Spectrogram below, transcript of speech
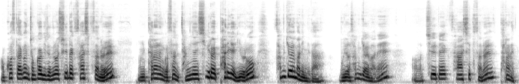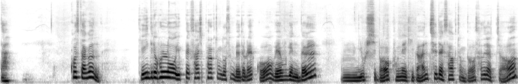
어, 코스닥은 종가 기준으로 740선을 음, 탈하는 것은 작년 11월 8일 이후로 3개월 만입니다. 무려 3개월 만에 어, 740선을 탈환했다. 코스닥은 개인들이 홀로 648억 정도 순 매도를 했고 외국인들 음, 60억, 국내 기관 704억 정도 사들였죠.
